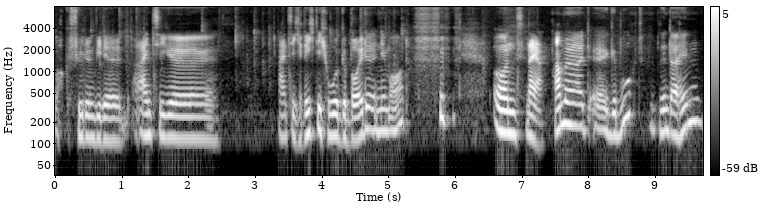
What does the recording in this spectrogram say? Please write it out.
Auch gefühlt irgendwie der einzige einzig richtig hohe Gebäude in dem Ort. Und naja, haben wir halt äh, gebucht, sind dahin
